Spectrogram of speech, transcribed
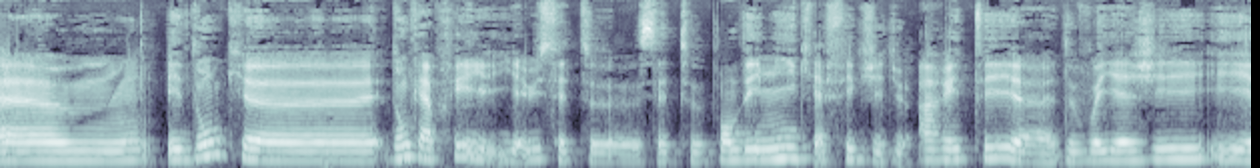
Euh, et donc, euh, donc après, il y a eu cette, cette pandémie qui a fait que j'ai dû arrêter euh, de voyager et,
